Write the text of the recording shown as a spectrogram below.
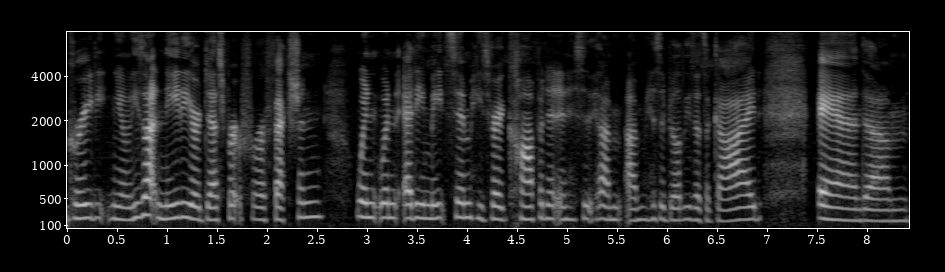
greedy. You know, he's not needy or desperate for affection. When when Eddie meets him, he's very confident in his um, um his abilities as a guide, and um,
